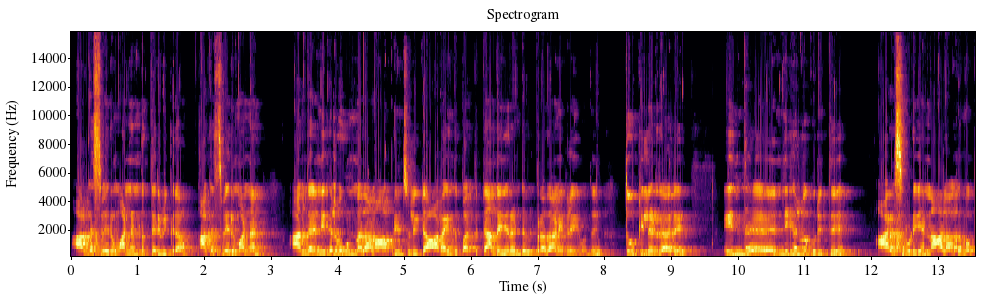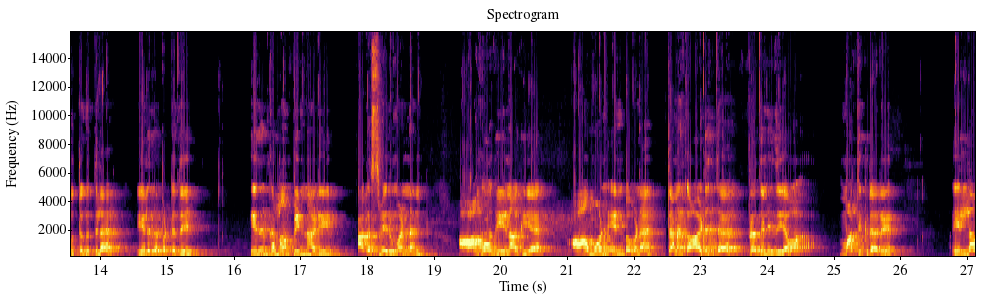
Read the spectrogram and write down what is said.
அகஸ்வேறு மன்னனிடம் தெரிவிக்கிறார். அகஸ்வேறு மன்னன் அந்த நிகழ்வு உண்மைதானா? அப்படின்னு சொல்லிட்டு ஆராய்ந்து பார்த்துட்டு அந்த இரண்டு பிரதானிகளையும் வந்து தூக்கிலிடுறாரு. இந்த நிகழ்வு குறித்து அரசருடைய நாளாகம புத்தகத்தில் எழுதப்பட்டது. இதற்கெல்லாம் பின்னாடி அகஸ்வேறு மன்னன் ஆகாகியனாகிய ஆமோன் என்பவனை தனக்கு அடுத்த பிரதிநிதியாக மாற்றிக்கிறாரு எல்லா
